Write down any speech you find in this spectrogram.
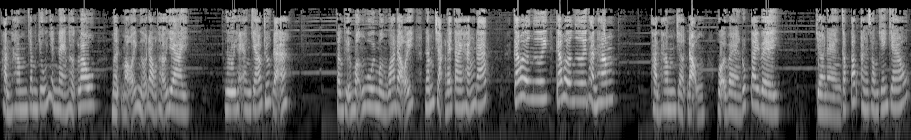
Thành Hâm chăm chú nhìn nàng thật lâu, mệt mỏi ngửa đầu thở dài. Ngươi hãy ăn cháo trước đã. Tần Thiệu Mẫn vui mừng quá đổi, nắm chặt lấy tay hắn đáp. Cảm ơn ngươi, cảm ơn ngươi Thành Hâm. Thành Hâm chợt động, vội vàng rút tay về. Chờ nàng gấp tóc ăn xong chén cháo,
